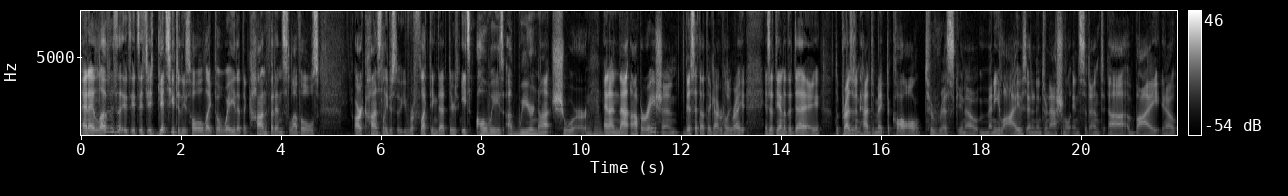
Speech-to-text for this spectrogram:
And I love this. It's, it's, it's, it gets you to these whole, like, the way that the confidence levels are constantly just reflecting that there's it's always a we're not sure. And on that operation, this I thought they got really right, is at the end of the day, the president had to make the call to risk, you know, many lives and an international incident uh, by, you know,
